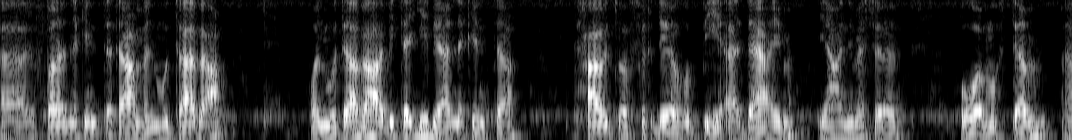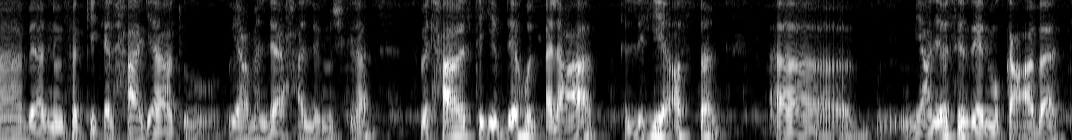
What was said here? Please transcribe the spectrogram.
آه يفترض إنك أنت تعمل متابعة والمتابعة بتجي بأنك أنت تحاول توفر له بيئة داعمة يعني مثلا هو مهتم بأنه يفكك الحاجات ويعمل لها حل للمشكلات فبتحاول تجيب له الألعاب اللي هي أصلا آه يعني مثلا زي المكعبات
